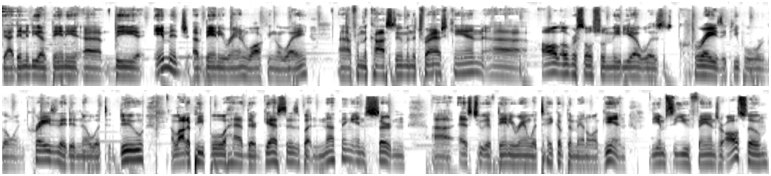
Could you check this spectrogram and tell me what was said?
The identity of Danny, uh, the image of Danny Rand walking away uh, from the costume in the trash can uh, all over social media was crazy. People were going crazy. They didn't know what to do. A lot of people had their guesses, but nothing in certain uh, as to if Danny Rand would take up the mantle again. The MCU fans are also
